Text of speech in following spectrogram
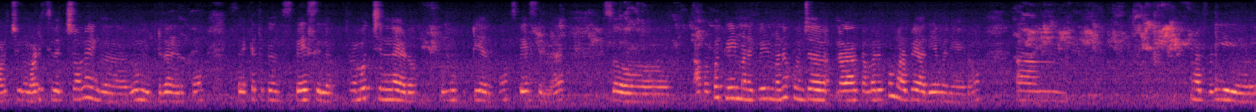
மடிச்சு மடித்து வச்சோன்னா எங்கள் ரூம் இப்படி தான் இருக்கும். வைக்கிறதுக்கு ஸ்பேஸ் இல்லை. ரொம்ப சின்ன இடம். ரொம்ப குட்டியாக இருக்கும். ஸ்பேஸ் இல்லை. ஸோ அப்பப்போ க்ளீன் பண்ண க்ளீன் பண்ண கொஞ்சம் நல்லா இருக்க மாதிரி இருக்கும். மறுபடியும் அதே மாதிரி ஆகிடும் மற்றபடி ஒரு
